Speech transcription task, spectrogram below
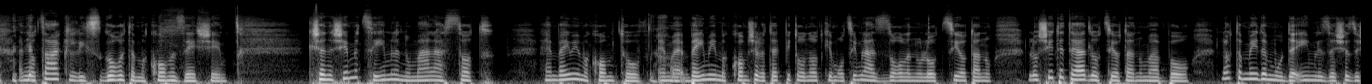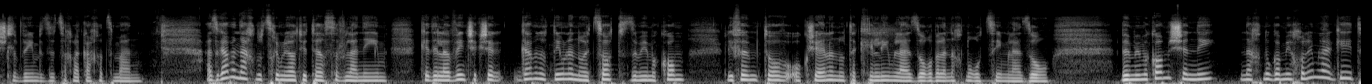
אני רוצה רק לסגור את המקום הזה, שכשאנשים מציעים לנו מה לעשות, הם באים ממקום טוב. נכון. הם באים ממקום של לתת פתרונות, כי הם רוצים לעזור לנו, להוציא אותנו, להושיט את היד להוציא אותנו מהבור. לא תמיד הם מודעים לזה שזה שלבים וזה צריך לקחת זמן. אז גם אנחנו צריכים להיות יותר סבלניים, כדי להבין שכשגם נותנים לנו עצות, זה ממקום לפעמים טוב, או כשאין לנו את הכלים לעזור, אבל אנחנו רוצים לעזור. וממקום שני, אנחנו גם יכולים להגיד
